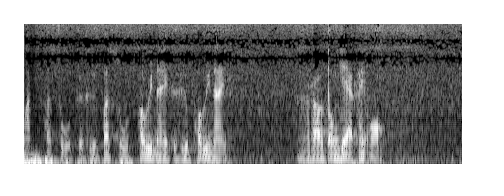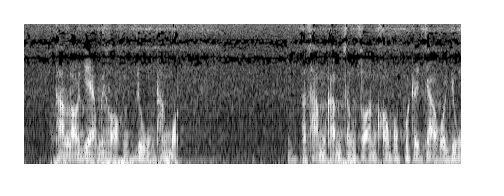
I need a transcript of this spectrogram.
มัติพระสูตรก็คือพระสูตร พระวินัยก็คือพระวินัย เราต้องแยกให้ออก ถ้าเราแยกไม่ออกยุ่งทั้งหมด พระธรรมคำสั่งสอนของพระพุทธเจ้าก็ยุ่ง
